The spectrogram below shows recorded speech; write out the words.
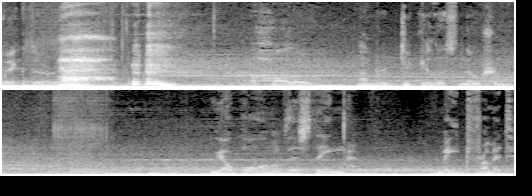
Victory. a hollow and ridiculous notion. We are born of this thing, made from it,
